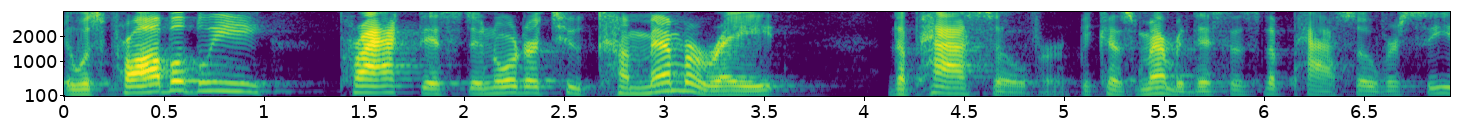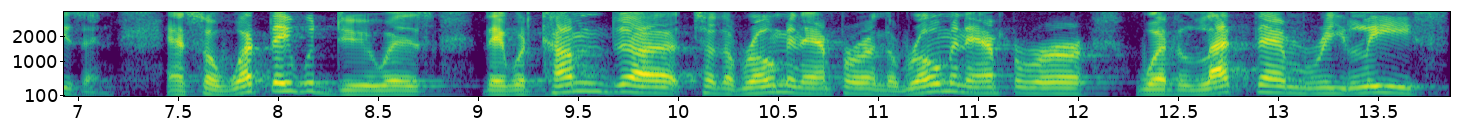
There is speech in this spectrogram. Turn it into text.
it was probably practiced in order to commemorate the Passover, because remember, this is the Passover season. And so, what they would do is they would come to, to, the Roman emperor, and the Roman emperor would let them release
